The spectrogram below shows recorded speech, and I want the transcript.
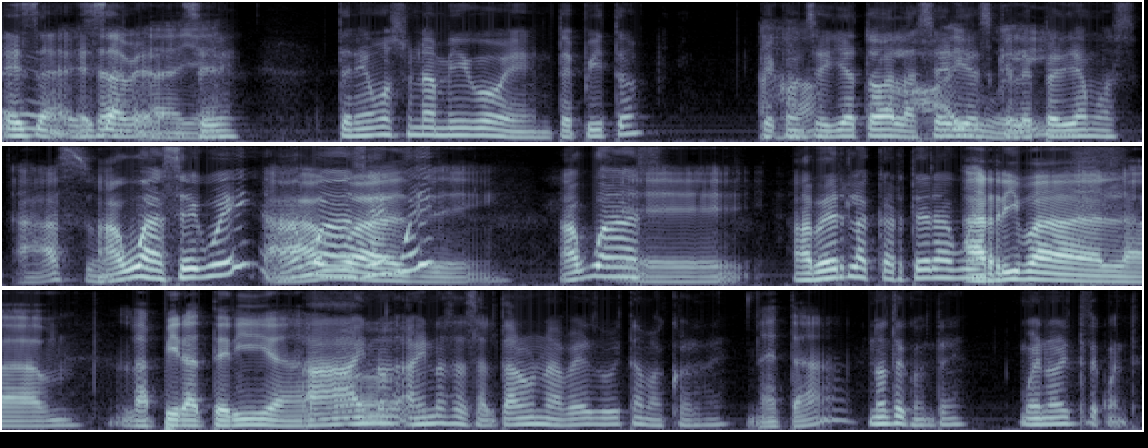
Esa, esa, Ah, verdad, ya. sí. Teníamos un amigo en Tepito que Ajá. conseguía todas las Ay, series que le pedíamos. Aguas, eh, güey. Aguas, eh, güey. Aguas. Eh, A ver la cartera, güey. arriba la, la piratería. Ah, ahí, ¿no? nos, ahí nos asaltaron una vez, ahorita me acordé. ¿Neta? No te conté. Bueno, ahorita te cuento.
